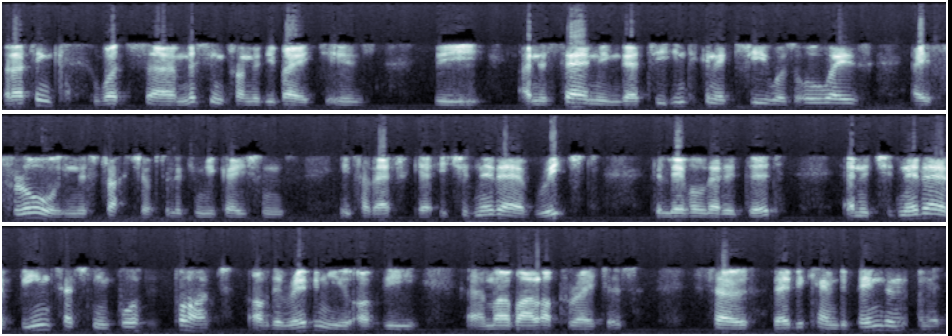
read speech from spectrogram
But I think what's uh, missing from the debate is the understanding that the interconnect fee was always a flaw in the structure of telecommunications in South Africa. It should never have reached the level that it did, and it should never have been such an important part of the revenue of the uh, mobile operators. So they became dependent on it.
